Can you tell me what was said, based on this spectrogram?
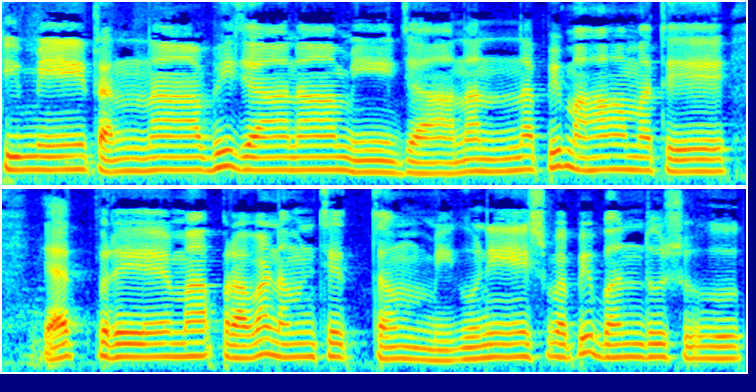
కిమే తన్నాభిజానామి జానన్నపి మహామతే యత్ప్రేమ ప్రవణం చిత్తం మిగుణేష్వపి బంధుషు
